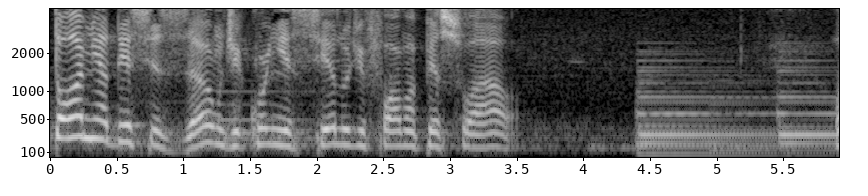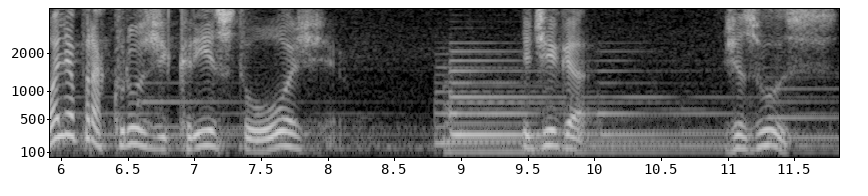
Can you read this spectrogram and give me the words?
tome a decisão de conhecê-lo de forma pessoal. Olha para a cruz de Cristo hoje e diga: Jesus,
